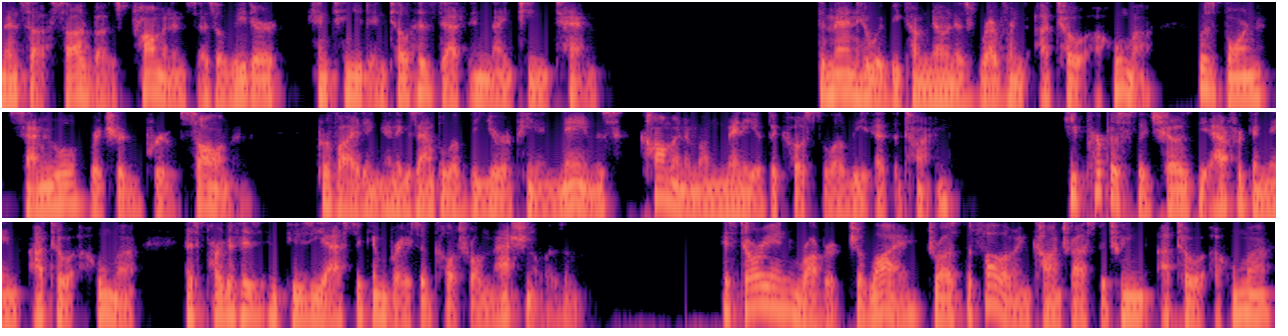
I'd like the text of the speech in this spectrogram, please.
Mensah Sarbah's prominence as a leader continued until his death in 1910. The man who would become known as Reverend Ato Ahuma was born Samuel Richard Brew Solomon, providing an example of the European names common among many of the coastal elite at the time. He purposefully chose the African name Ato Ahuma as part of his enthusiastic embrace of cultural nationalism. Historian Robert July draws the following contrast between Ato Ahuma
